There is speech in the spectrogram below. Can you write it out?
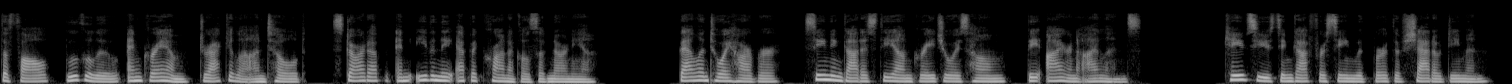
The Fall, Boogaloo, and Graham, Dracula Untold, Startup, and even the epic chronicles of Narnia. Ballintoy Harbour, seen in goddess Theon Greyjoy's home, the Iron Islands. Caves used in GoT scene with birth of Shadow Demon.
